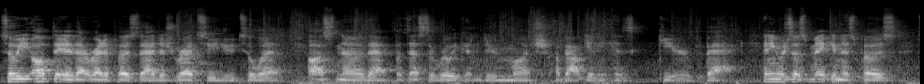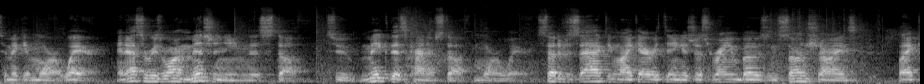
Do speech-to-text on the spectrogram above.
So he updated that reddit post that I just read to you to let us know that Bethesda really couldn't do much about getting his gear back. And he was just making this post to make it more aware. And that's the reason why I'm mentioning this stuff to make this kind of stuff more aware. Instead of just acting like everything is just rainbows and sunshines, like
